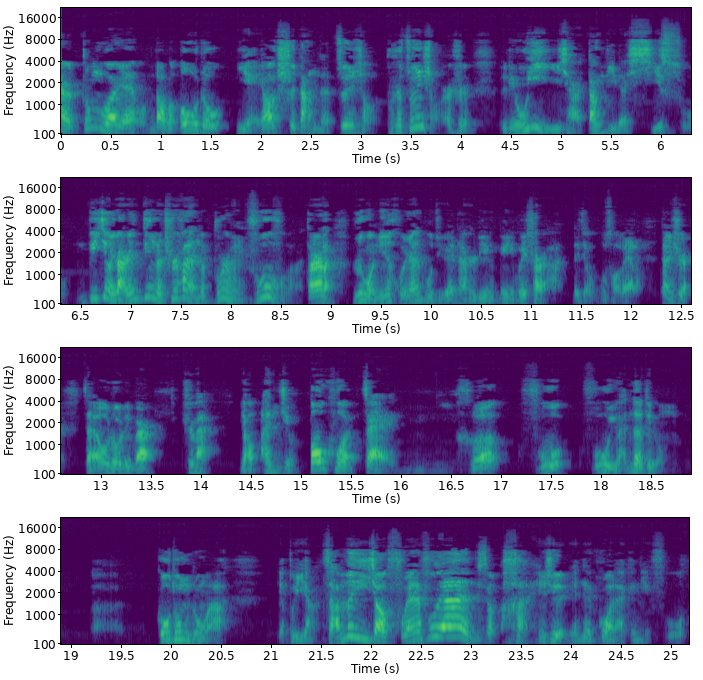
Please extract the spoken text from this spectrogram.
但是中国人，我们到了欧洲也要适当的遵守，不是遵守，而是留意一下当地的习俗。毕竟让人盯着吃饭，那不是很舒服嘛。当然了，如果您浑然不觉，那是另另一回事儿啊，那就无所谓了。但是在欧洲里边吃饭要安静，包括在你和服务服务员的这种呃沟通中啊，也不一样。咱们一叫服务员，服务员，喊一句，人家过来给你服务。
